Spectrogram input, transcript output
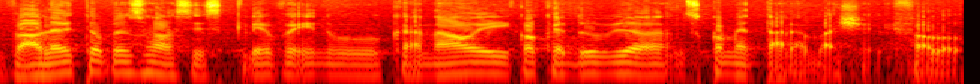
Valeu então pessoal. Se inscreva aí no canal e qualquer dúvida nos comentários abaixo aí. Falou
